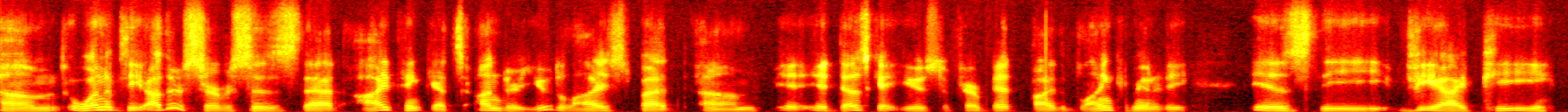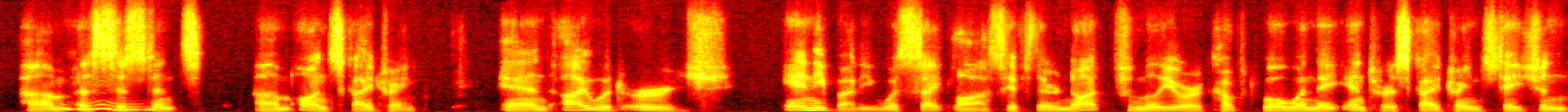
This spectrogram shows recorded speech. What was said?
Um, one of the other services that I think gets underutilized, but um, it, it, does get used a fair bit by the blind community, is the VIP um, mm-hmm. assistance um, on SkyTrain. And I would urge anybody with sight loss, if they're not familiar or comfortable when they enter a SkyTrain station,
